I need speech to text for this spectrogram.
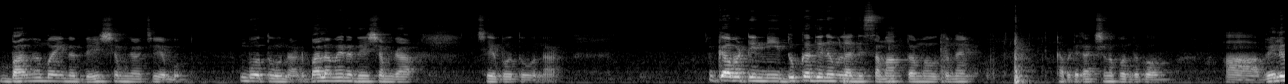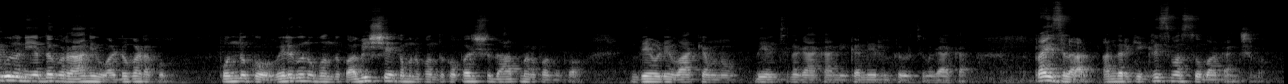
బలమైన దేశంగా చేయబో పోతూ ఉన్నాడు బలమైన దేశంగా చేయబోతూ ఉన్నాడు కాబట్టి నీ దుఃఖ దినములన్నీ సమాప్తం అవుతున్నాయి కాబట్టి రక్షణ పొందుకో. ఆ వెలుగును నీ ఎద్దకు రాని అడ్డుపడకు. పొందుకో. వెలుగును పొందుకో. అభిషేకమును పొందుకో. పరిశుద్ధ ఆత్మను పొందుకో. దేవుడి వాక్యమును దీవించిన గాక నీ కన్నీరులు తుడిచినగాక గాక. ప్రైజ్ లాడ్ అందరికీ క్రిస్మస్ శుభాకాంక్షలు.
